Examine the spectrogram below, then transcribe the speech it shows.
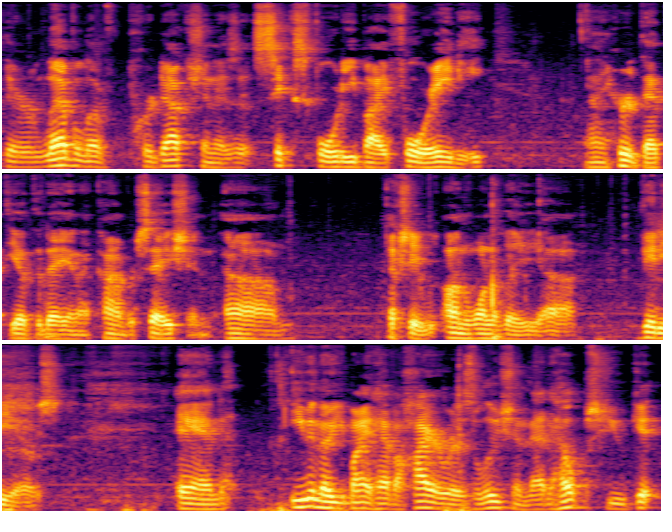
their level of production is at 640 by 480. I heard that the other day in a conversation, um, actually on one of the uh, videos. And even though you might have a higher resolution, that helps you get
